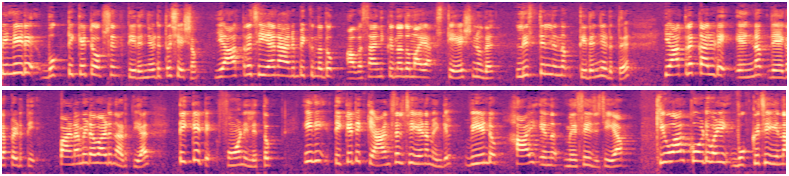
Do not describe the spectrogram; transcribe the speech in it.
പിന്നീട് ബുക്ക് ടിക്കറ്റ് ഓപ്ഷൻ തിരഞ്ഞെടുത്ത ശേഷം യാത്ര ചെയ്യാൻ ആരംഭിക്കുന്നതും അവസാനിക്കുന്നതുമായ സ്റ്റേഷനുകൾ ലിസ്റ്റിൽ നിന്നും തിരഞ്ഞെടുത്ത് യാത്രക്കാരുടെ എണ്ണം രേഖപ്പെടുത്തി പണമിടപാട് നടത്തിയാൽ ടിക്കറ്റ് ഫോണിലെത്തും. ഇനി ടിക്കറ്റ് ക്യാൻസൽ ചെയ്യണമെങ്കിൽ വീണ്ടും ഹായ് എന്ന് മെസ്സേജ് ചെയ്യാം. ക്യു ആർ കോഡ് വഴി ബുക്ക് ചെയ്യുന്ന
